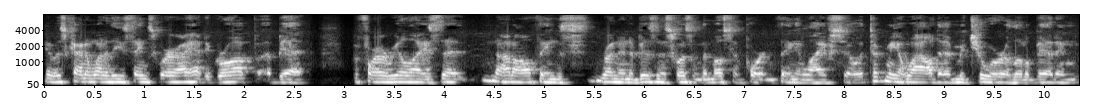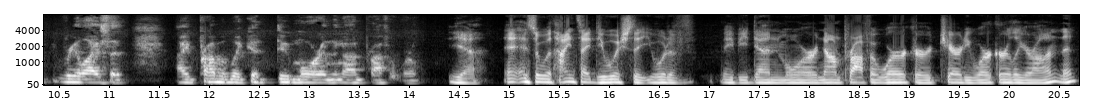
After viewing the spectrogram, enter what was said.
it was kind of one of these things where I had to grow up a bit before I realized that not all things running a business wasn't the most important thing in life. So it took me a while to mature a little bit and realize that I probably could do more in the nonprofit world. Yeah. And, and so with hindsight, do you wish that you would have maybe done more nonprofit work or charity work earlier on then?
